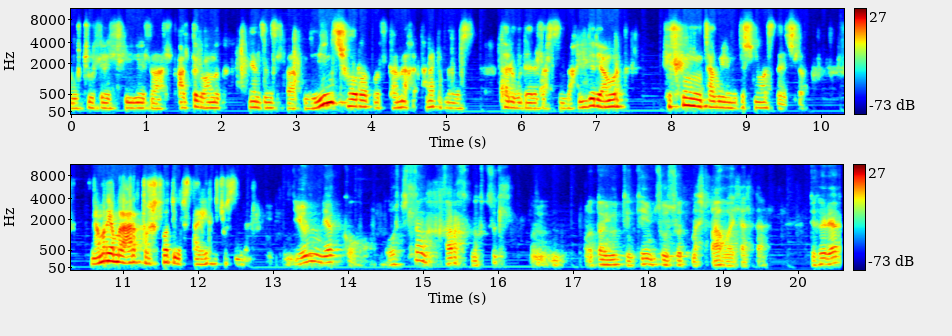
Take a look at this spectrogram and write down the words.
өргөжүүлэл хийгээл алдаг хоног янз янз л байна. Энэ шуурууд бол танай танай компаниас тойрог дээрэл арсан байх. Энэ дээр ямар хэрхэн цаг үеийн мэдээж нюанстай ажиллав. ямар ямар арга туршлагуудыг бас та хэрэгжүүлсэн байна. Ер нь яг урьдчилан гарах нөхцөл одоо юу тийм тим зүйлсүүд маш бага байлаа л да. Тэгэхээр яг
